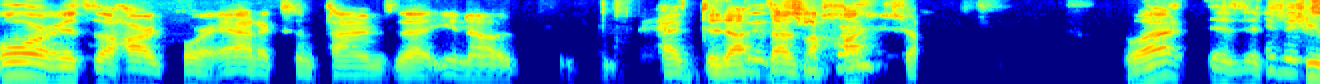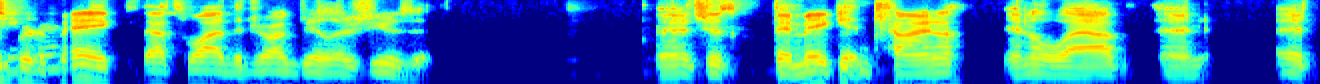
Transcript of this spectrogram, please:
or it's a hardcore addict sometimes that you know had did does a hot shot what? Is it's Is it cheaper, cheaper? to make? That's why the drug dealers use it. And it's just they make it in china in a lab and it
